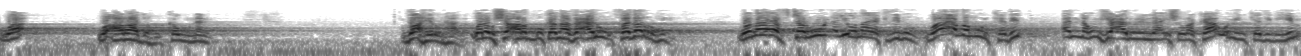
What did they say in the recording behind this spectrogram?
و وأراده كونا. ظاهر هذا. ولو شاء ربك ما فعلوا فذرهم. وما يفترون أي وما يكذبون. وأعظم الكذب أنهم جعلوا لله شركاء ومن كذبهم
